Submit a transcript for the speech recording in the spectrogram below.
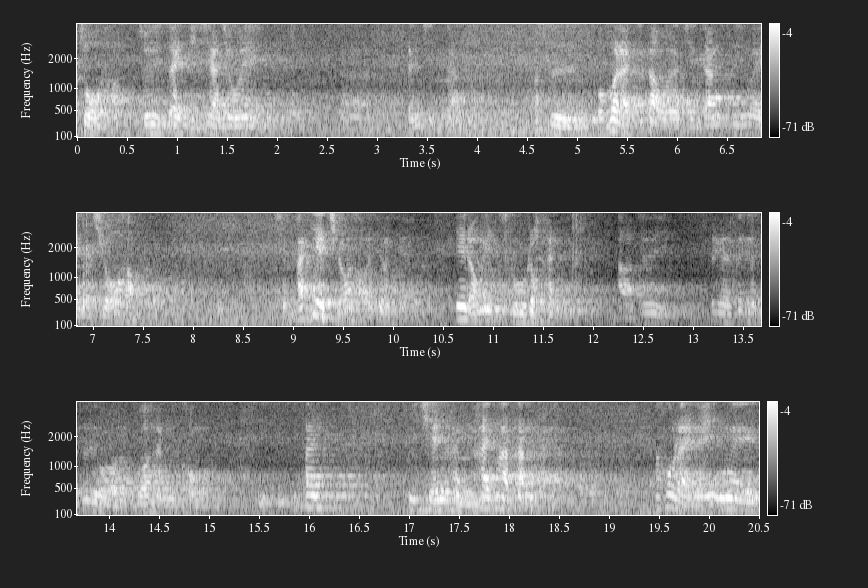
做好，所以在底下就会呃很紧张。是我后来知道我的紧张是因为求好，啊越求好越越容易出乱子啊，所以这个这个是我我很恐一一般以前很害怕上台啊，那后来呢，因为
